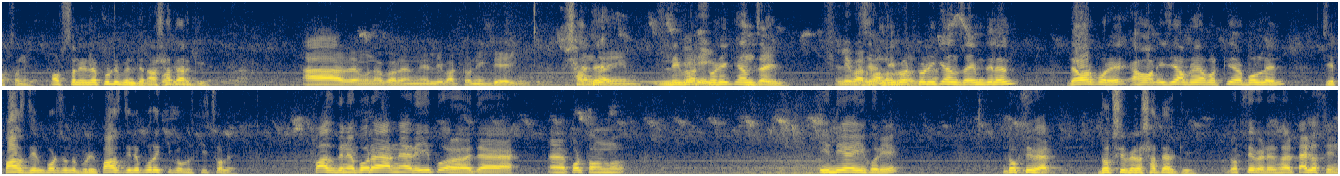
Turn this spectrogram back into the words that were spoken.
অপশনই অপশন ইনের প্রোটিপিন দেন। আর সাথে আর কি? আর মনে করেন লিভার টনিক দেই সাথে liver. Tonic enzyme liver liver tonic enzyme দিলেন দেওয়ার পরে এখন এই যে আপনি আমাকে বললেন যে পাঁচ দিন পর্যন্ত ঘুরি পাঁচ দিনের পরে কি পাবো কি চলে? পাঁচ দিনের পরে আর ই যে প্রথম ই দিয়ে ই করি ডক্সিভেট ডক্সিভেটের সাথে আর কি? ডক্সিভেট টাইলোসিন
